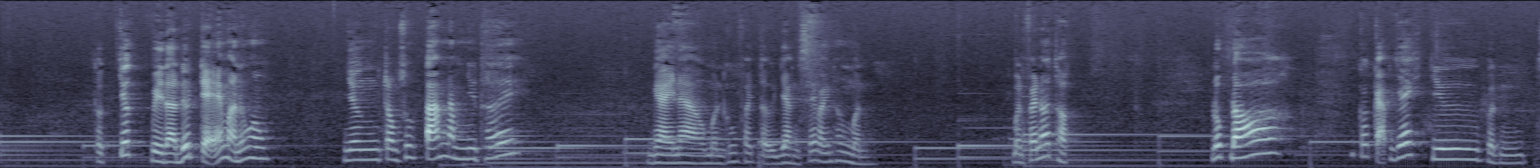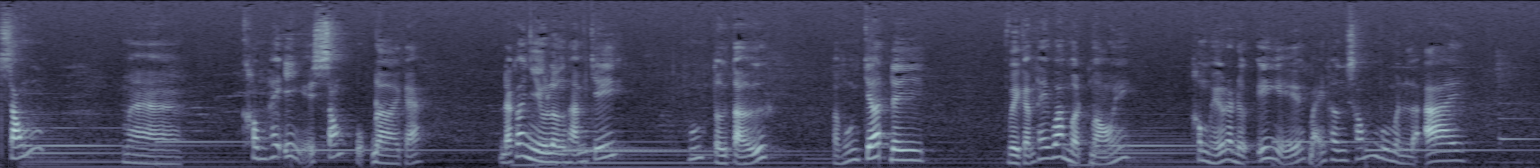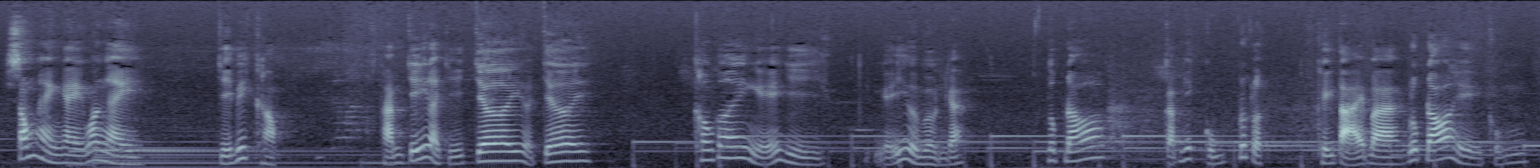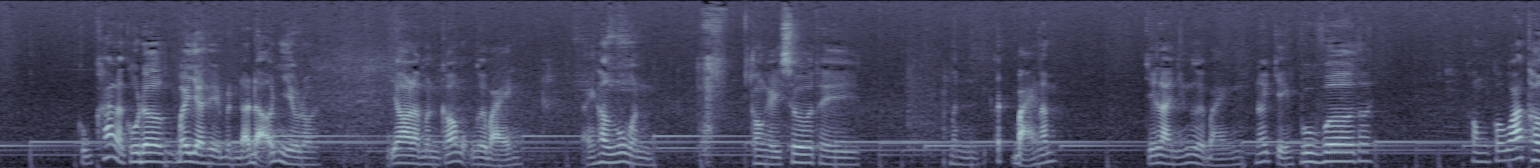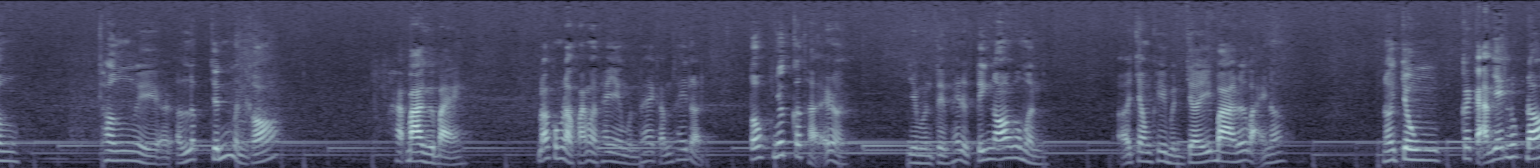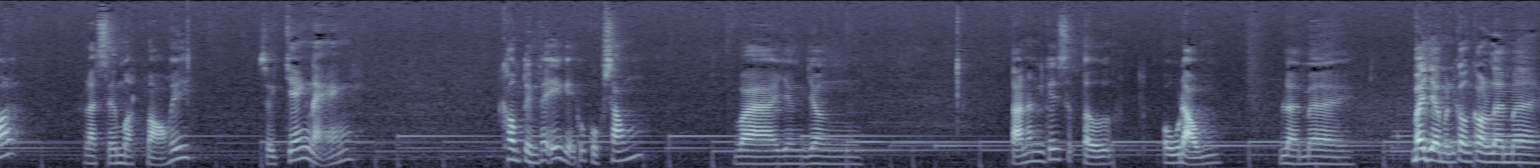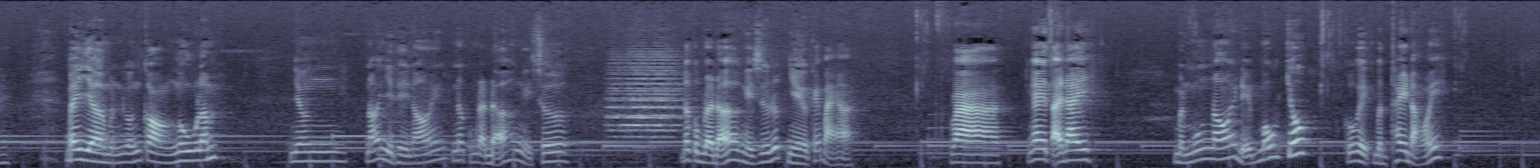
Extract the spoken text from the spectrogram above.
Thực chất vì là đứa trẻ mà, đúng không? Nhưng trong suốt 8 năm như thế, ngày nào mình cũng phải tự dằn xé bản thân mình. Mình phải nói thật, lúc đó có cảm giác như mình sống mà không thấy ý nghĩa sống cuộc đời cả. Đã có nhiều lần thậm chí muốn tự tử và muốn chết đi vì cảm thấy quá mệt mỏi, không hiểu ra được ý nghĩa bản thân sống của mình là ai. Sống hàng ngày qua ngày, chỉ biết học, thậm chí là chỉ chơi và chơi. Không có ý nghĩa gì nghĩ về mình cả. Lúc đó cảm giác cũng rất là hiện tại và lúc đó thì cũng cũng khá là cô đơn. Bây giờ thì mình đã đỡ nhiều rồi. Do là mình có một người bạn bạn thân của mình. Còn ngày xưa thì mình ít bạn lắm. Chỉ là những người bạn nói chuyện vu vơ thôi. Không có quá thân. Thân thì ở lớp 9 mình có ba người bạn. Đó cũng là khoảng mà thời gian mình thấy cảm thấy là tốt nhất có thể rồi. Vì mình tìm thấy được tiếng nói của mình ở trong khi mình chơi với ba đứa bạn đó nói chung, cái cảm giác lúc đó là sự mệt mỏi, sự chán nản, không tìm thấy ý nghĩa của cuộc sống. Và dần dần tạo nên cái sự tự ù động, lề mề. Bây giờ mình còn còn lề mề, bây giờ mình vẫn còn ngu lắm. Nhưng nói gì thì nói, nó cũng đã đỡ hơn ngày xưa. Nó cũng đã đỡ hơn ngày xưa rất nhiều các bạn à và ngay tại đây mình muốn nói điểm mấu chốt của việc mình thay đổi.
